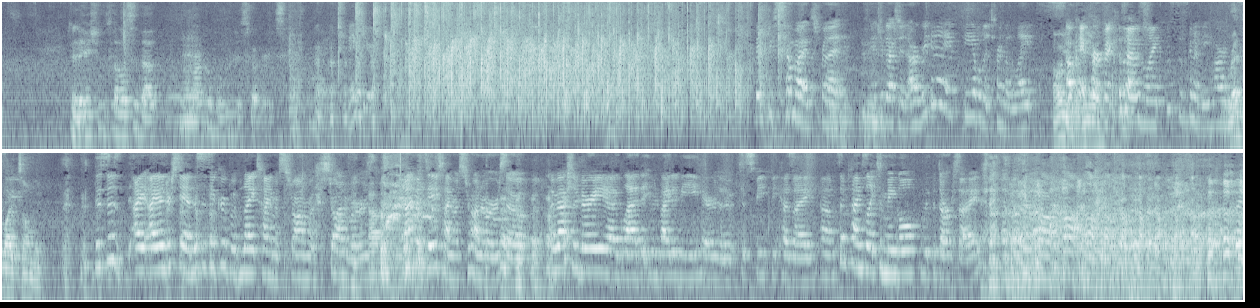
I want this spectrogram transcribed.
Today she'll tell us about remarkable new discoveries. Thank you. So much for that introduction. Are we going to be able to turn the lights? Oh, yeah. Okay, yeah. perfect. Because I was like, this is going to be hard. Red lights only. This is, I, I understand, this is a group of nighttime astronom- astronomers. and I'm a daytime astronomer, so I'm actually very uh, glad that you invited me here to, to speak because I um, sometimes like to mingle with the dark side. but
